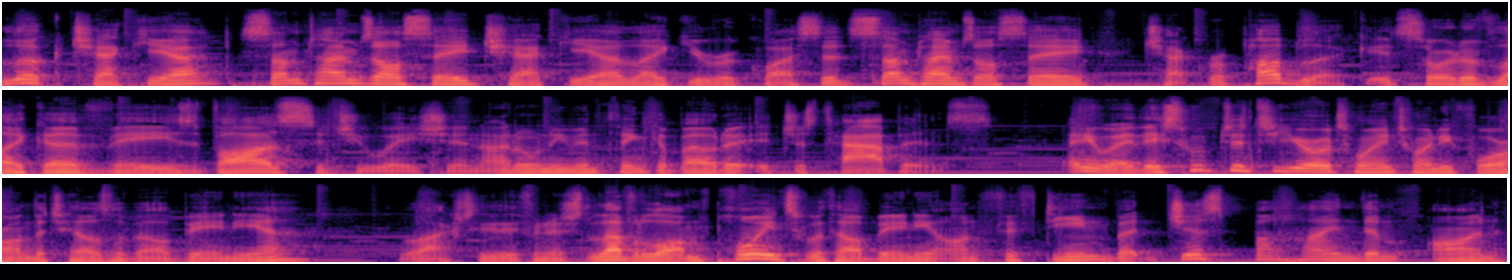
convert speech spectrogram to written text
Look, Czechia, sometimes I'll say Czechia like you requested, sometimes I'll say Czech Republic. It's sort of like a vase vase situation. I don't even think about it, it just happens. Anyway, they swooped into Euro 2024 on the tails of Albania. Well, actually, they finished level on points with Albania on 15, but just behind them on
